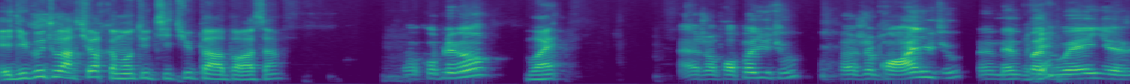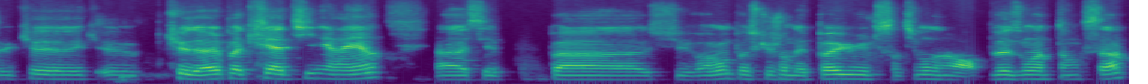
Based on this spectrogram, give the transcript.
Et du coup, toi, Arthur, comment tu te situes par rapport à ça? En complément, Ouais. Euh, j'en prends pas du tout. Enfin, je prends rien du tout. Euh, même pas de whey, euh, que, que, que dalle, pas de créatine et rien. Euh, c'est pas, c'est vraiment parce que j'en ai pas eu le sentiment d'en avoir besoin tant que ça.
